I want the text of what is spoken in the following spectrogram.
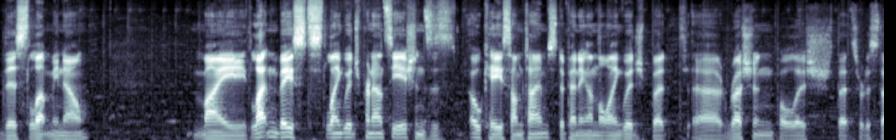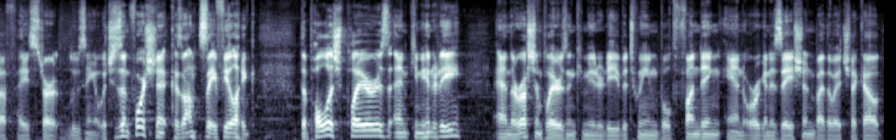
this, let me know my Latin-based language pronunciations is okay sometimes, depending on the language, but uh, Russian, Polish, that sort of stuff, I start losing it, which is unfortunate because honestly, I feel like the Polish players and community and the Russian players and community between both funding and organization. By the way, check out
